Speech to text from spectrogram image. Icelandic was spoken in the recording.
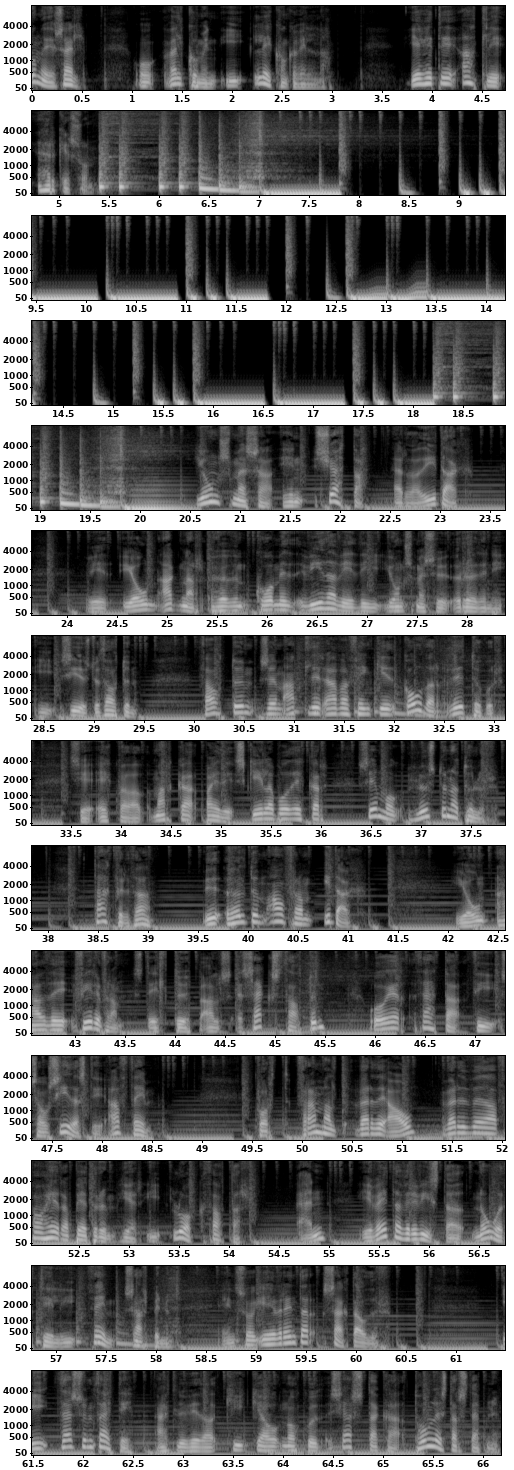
Komiði sæl og velkomin í leikongavélina. Ég heiti Alli Hergersson. Jónsmessa hinn sjötta er það í dag. Við Jón Agnar höfum komið víða við í Jónsmessu röðinni í síðustu þáttum. Þáttum sem allir hafa fengið góðar viðtökur sé eitthvað að marka bæði skilabóð ykkar sem og hlustunatölur. Takk fyrir það. Við höldum áfram í dag. Jón hafði fyrirfram stilt upp alls sex þáttum og er þetta því sá síðasti af þeim. Hvort framhald verði á verðum við að fá heyra betur um hér í lok þáttar. En ég veit að veri víst að nóg er til í þeim sarpinum eins og ég hef reyndar sagt áður. Í þessum þætti ætlum við að kíkja á nokkuð sérstaka tónlistarstefnu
